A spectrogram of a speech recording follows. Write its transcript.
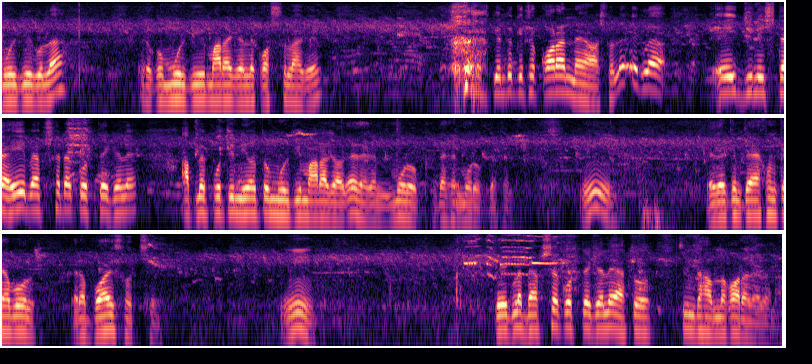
মুরগিগুলা, এরকম মুরগি মারা গেলে কষ্ট লাগে। কিন্তু কিছু করার নেই আসলে। এগুলা, এই জিনিসটা, এই ব্যবসাটা করতে গেলে আপনি প্রতিনিয়ত মুরগি মারা যাওয়া যায়। দেখেন মোরগ দেখেন মোরগ, দেখেন। হুম? এদের কিন্তু এখন কেবল এরা বয়স হচ্ছে। হুম? তো এগুলো ব্যবসা করতে গেলে এত চিন্তা ভাবনা করা যাবে না।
